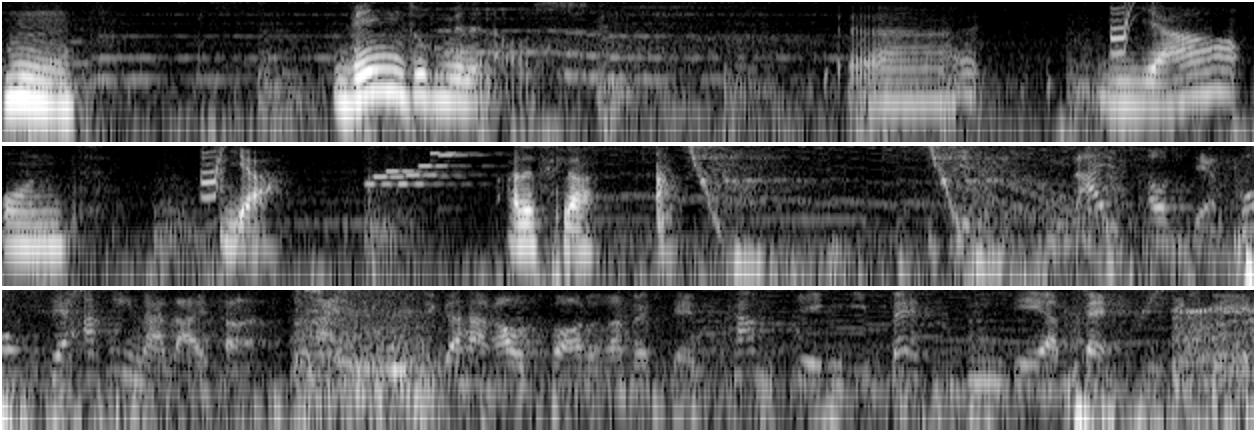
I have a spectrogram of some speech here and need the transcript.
Hm. Wen suchen wir denn aus? Äh, ja und ja. Alles klar. Live aus der Burg der Arenaleiter. Ein mutiger Herausforderer möchte im Kampf gegen die Besten der Besten bestehen.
